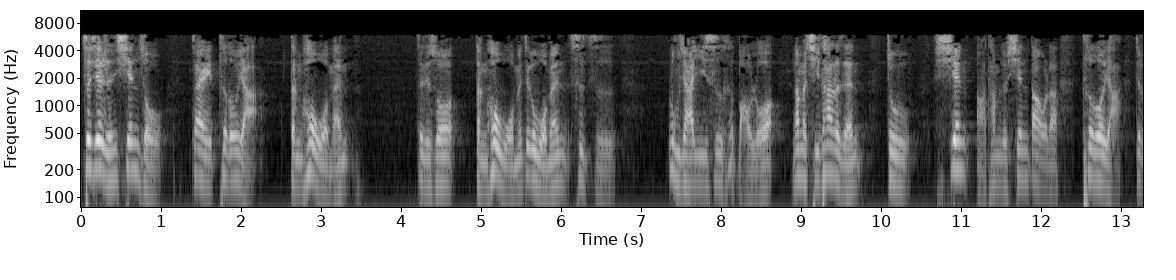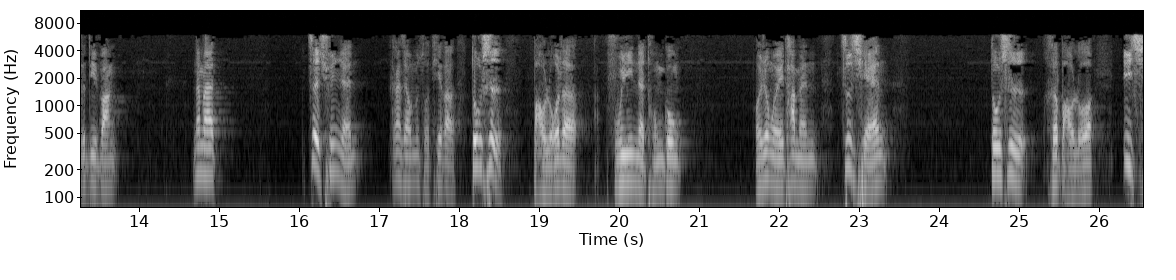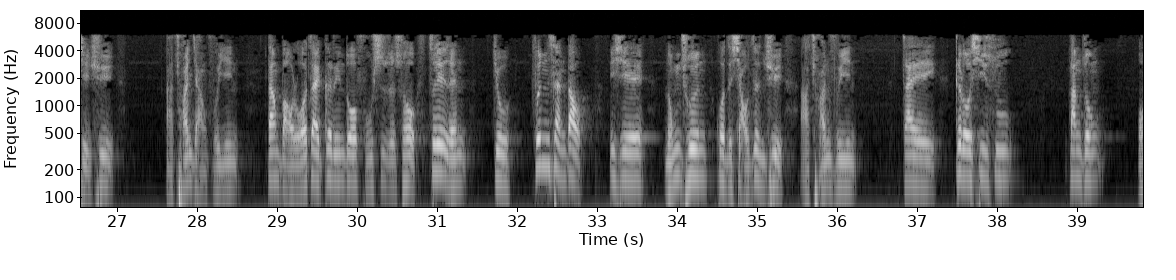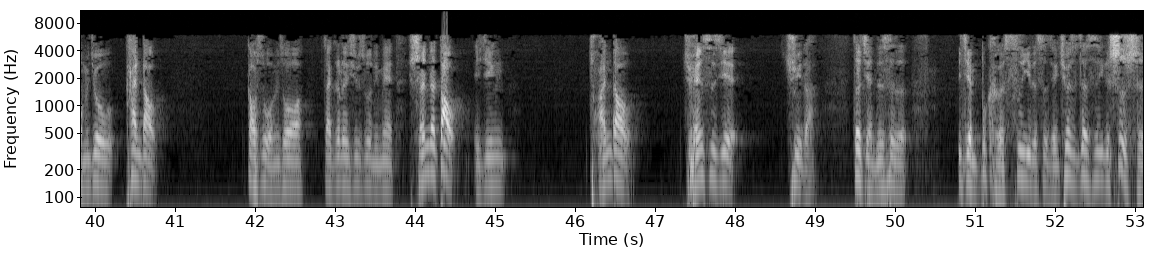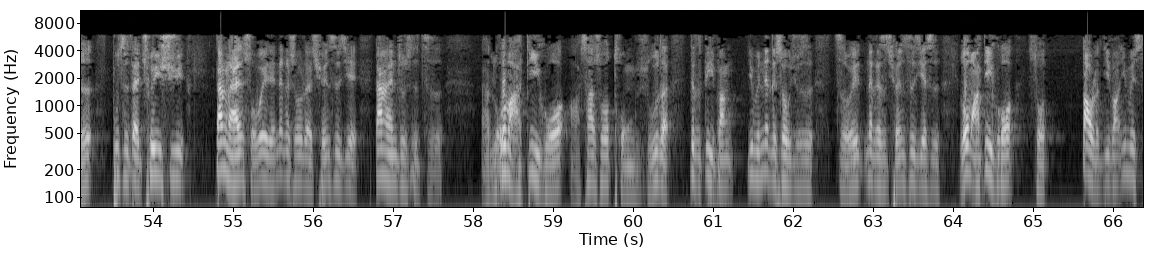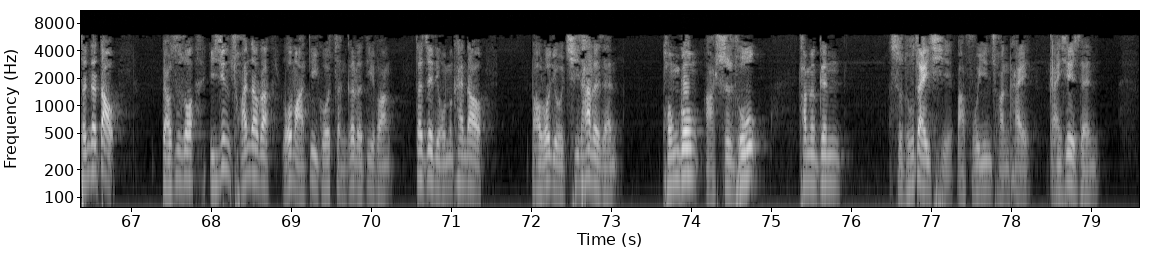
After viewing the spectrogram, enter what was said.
这些人先走在特罗亚等候我们。这里说等候我们，这个我们是指路加医师和保罗。那么其他的人就先啊，他们就先到了特洛亚这个地方。那么这群人，刚才我们所提到的，都是保罗的福音的同工。我认为他们之前都是和保罗一起去啊传讲福音。当保罗在哥林多服侍的时候，这些人就分散到。一些农村或者小镇去啊传福音，在哥罗西书当中，我们就看到，告诉我们说，在哥罗西书里面，神的道已经传到全世界去了，这简直是一件不可思议的事情。确实，这是一个事实，不是在吹嘘。当然，所谓的那个时候的全世界，当然就是指。啊，罗马帝国啊，他说统属的这个地方，因为那个时候就是指为那个是全世界是罗马帝国所到的地方，因为神的道表示说已经传到了罗马帝国整个的地方。在这里，我们看到保罗有其他的人同工啊，使徒，他们跟使徒在一起把福音传开，感谢神。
